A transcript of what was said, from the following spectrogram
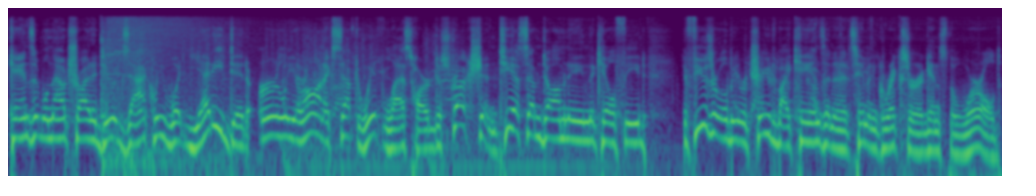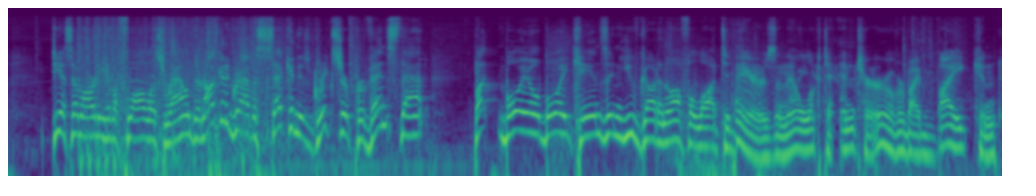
Kansan will now try to do exactly what Yeti did earlier on, except with less hard destruction. TSM dominating the kill feed. Defuser will be retrieved by Kansan, and it's him and Grixer against the world. TSM already have a flawless round. They're not going to grab a second as Grixer prevents that. But boy, oh boy, Kansan, you've got an awful lot to players, and they'll look to enter over by Bike, and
